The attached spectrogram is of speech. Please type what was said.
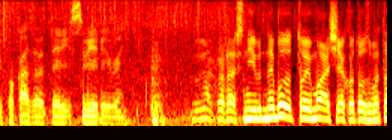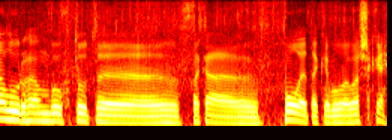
і показувати свій рівень. Ну, як вважаєш, не буде той матч, як ото з металургом був тут е, така поле таке було важке.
